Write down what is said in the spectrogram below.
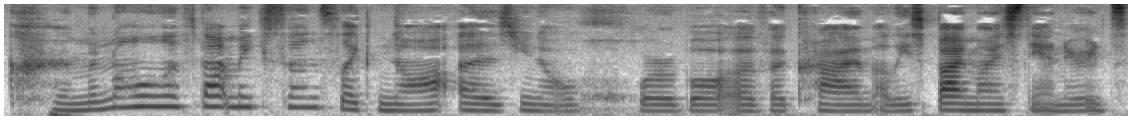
criminal, if that makes sense, like not as, you know, horrible of a crime, at least by my standards.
